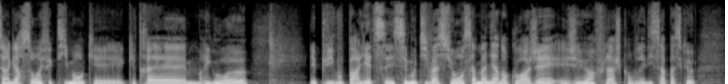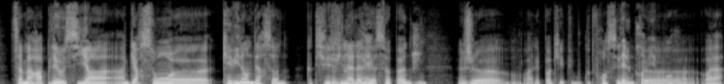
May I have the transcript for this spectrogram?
un, garçon, effectivement, qui est, qui est très rigoureux. Et puis vous parliez de ses, motivations, sa manière d'encourager, et j'ai eu un flash quand vous avez dit ça parce que ça m'a rappelé aussi un, garçon, euh, Kevin Anderson, quand il fait mhm. finale à l'US Open. Je, à l'époque, il n'y avait plus beaucoup de Français, Dès donc euh, voilà,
